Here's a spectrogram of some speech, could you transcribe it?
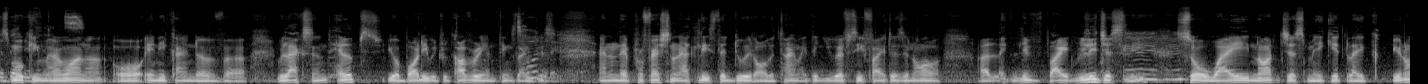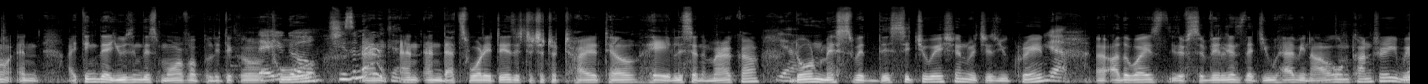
The smoking benefits. marijuana or any kind of uh, relaxant helps your body with recovery and things like this. And are professional athletes that do it all the time. I think ufc fighters and all uh, like live by it religiously Mm-hmm. so why not just make it like you know and i think they're using this more of a political There you tool go. She's and- American. and and that's what it is. It's just to try to tell, hey, listen, America, Yeah. don't mess with this situation, which is Ukraine. Yeah. Uh, otherwise, the civilians that you have in our own country, we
